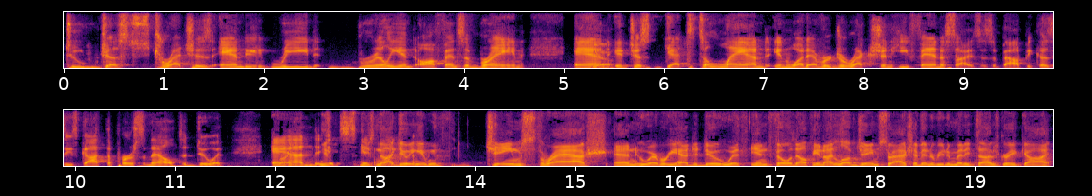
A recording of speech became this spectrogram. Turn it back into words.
to just stretch his Andy Reid brilliant offensive brain and yeah. it just gets to land in whatever direction he fantasizes about because he's got the personnel to do it. And right. he's, it's he's it's not like doing it with James Thrash and whoever he had to do it with in Philadelphia. And I love James Thrash. I've interviewed him many times. Great guy.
